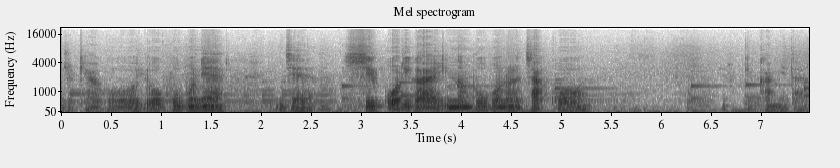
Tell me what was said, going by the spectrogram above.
이렇게 하고 요 부분에 이제 실꼬리가 있는 부분을 잡고 이렇게 갑니다.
